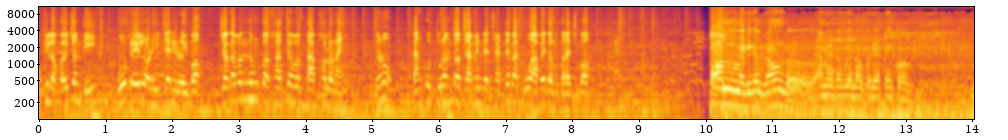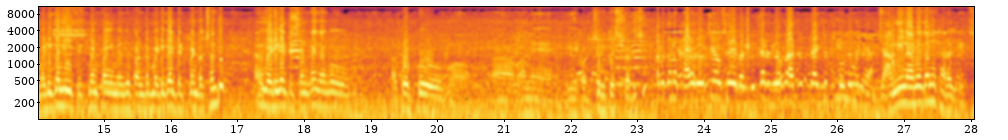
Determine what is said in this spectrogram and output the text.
উকিল কিন্তু কোর্টরে লড়াই জারি রহব জগবন্ধুঙ্ স্বাস্থ্য অবস্থা ভাল না তেণু তাঁকু তুরন্ত জামিনে ছাড়িদেবা আবেদন করা অন মেডিকাল গ্রাউন্ড আমি তাকে এলাও করা medical treatment under medical treatment অনেক আমি মেডিকাল ট্রিটমেন্ট তাঁকু কোর্টকু ଆମେ ଇଏ କରିଛୁ ରିକ୍ୱେଷ୍ଟ କରିଛୁ ଆବେଦନ ଖାରଜ ହୋଇଛି ଆଉ ସେ ବିଚାର ବିଭାଗ ହାଜତକୁ ଯାଇଛନ୍ତି ଜାମିନ ଆବେଦନ ଖାରଜ ହୋଇଛି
